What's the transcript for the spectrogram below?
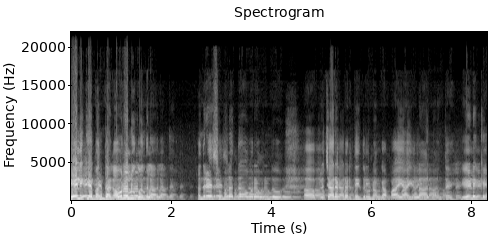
ಹೇಳಿಕೆ ಬಂದಾಗ ಅವರಲ್ಲೂ ಗೊಂದಲ ಆಗುತ್ತೆ. ಅಂದ್ರೆ ಸುಮಲತಾ ಅವರ ಒಂದು ಪ್ರಚಾರಕ್ಕೆ ಬರ್ದಿದ್ರು ನಮ್ಗೆ ಅಪಾಯ ಇಲ್ಲ ಅನ್ನುವಂತ ಹೇಳಿಕೆ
